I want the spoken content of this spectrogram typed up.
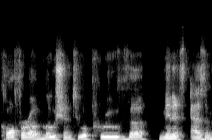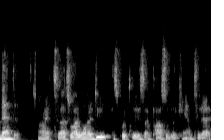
call for a motion to approve the minutes as amended. All right, so that's what I want to do as quickly as I possibly can today.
